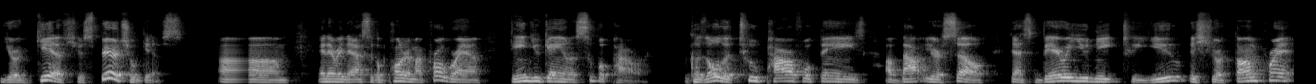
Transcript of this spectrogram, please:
your gifts your spiritual gifts um, and everything that's a component of my program then you gain a superpower. Because those are two powerful things about yourself that's very unique to you it's your thumbprint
